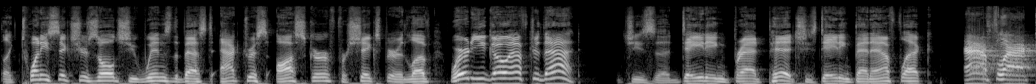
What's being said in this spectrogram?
like 26 years old. She wins the Best Actress Oscar for Shakespeare in Love. Where do you go after that? She's uh, dating Brad Pitt. She's dating Ben Affleck. Affleck!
